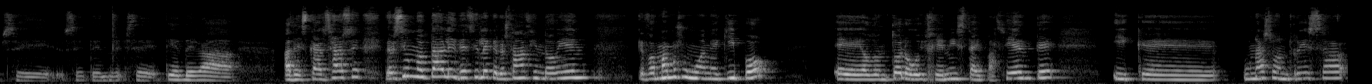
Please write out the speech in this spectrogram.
se, tiende a, descansarse, pero sí un notable y decirle que lo están haciendo bien, que formamos un buen equipo, eh, odontólogo, higienista y paciente, y que una sonrisa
